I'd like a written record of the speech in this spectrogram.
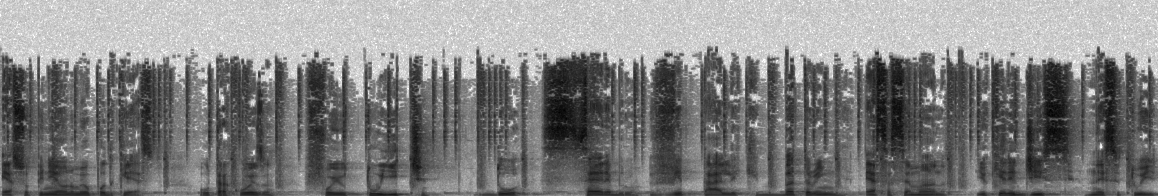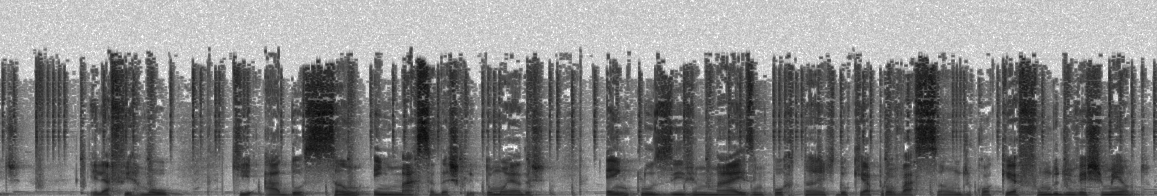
essa opinião no meu podcast. Outra coisa foi o tweet do cérebro Vitalik Buterin essa semana. E o que ele disse nesse tweet? Ele afirmou que a adoção em massa das criptomoedas é inclusive mais importante do que a aprovação de qualquer fundo de investimento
